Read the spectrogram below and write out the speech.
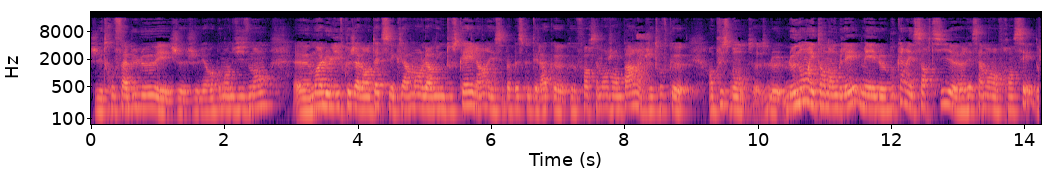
je les trouve fabuleux et je, je les recommande vivement. Euh, moi, le livre que j'avais en tête, c'est clairement Learning to Scale, hein, et c'est pas parce que tu es là que, que forcément j'en parle. Je trouve que, en plus, bon, le, le, nom est en anglais, mais le bouquin est sorti euh, récemment en français. Donc,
